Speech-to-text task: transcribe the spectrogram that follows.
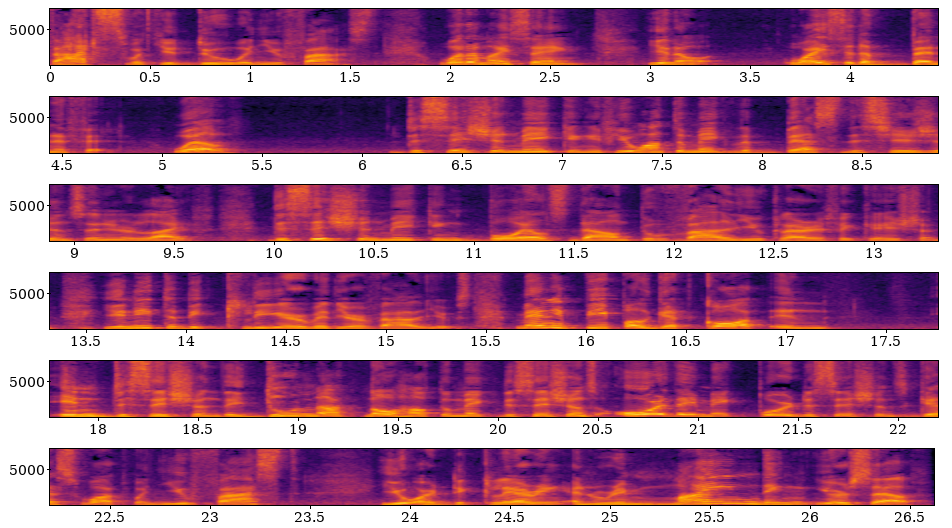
That's what you do when you fast. What am I saying? You know, why is it a benefit? Well, decision making, if you want to make the best decisions in your life, decision making boils down to value clarification. You need to be clear with your values. Many people get caught in indecision. They do not know how to make decisions or they make poor decisions. Guess what? When you fast, you are declaring and reminding yourself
